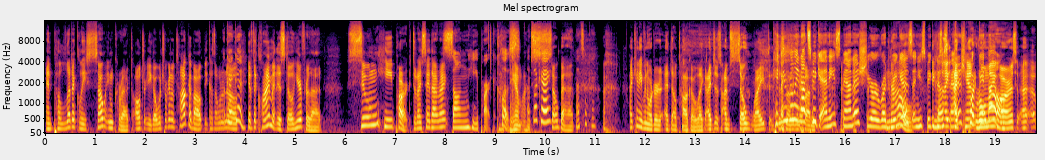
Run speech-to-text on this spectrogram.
and politically so incorrect alter ego, which we're going to talk about because I want to Okay, know good. if the climate is still here for that. Sung Hee Park. Did I say that right? Sung Hee Park. Close. Damn, I'm That's okay. so bad. That's okay. I can't even order at Del Taco. Like I just, I'm so white. It's Can just you really not funny. speak any Spanish? You're Rodriguez No, and you speak because no I, Spanish. I can't ¿Por qué roll my no? R's. Uh, uh,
